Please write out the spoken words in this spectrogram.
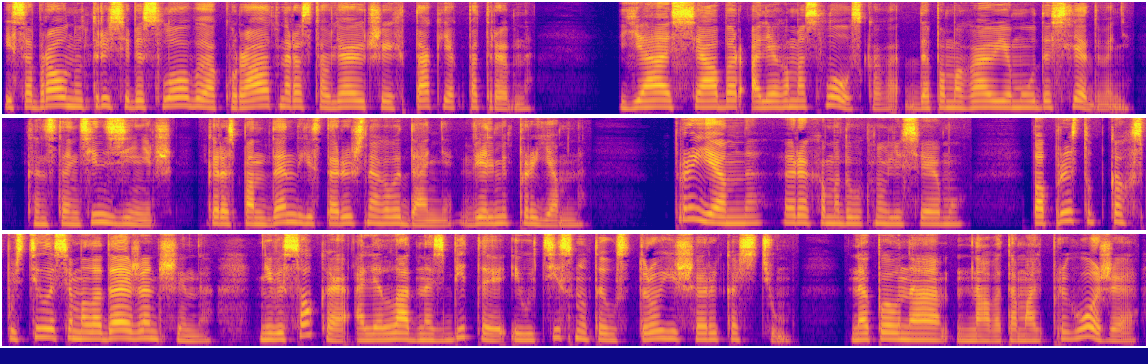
і сабраў унутры сябе словы, акуратна расстаўляючы іх так, як патрэбна. Я сябар Олега Маслоўскага, дапамагаю яму ў даследаванні. Канстанцін Зініч, корэспандэнт гістарычнага выдання, вельмі прыемна. Прыемна, рэхам адгукнуліся яму. Па прыступках спусцілася маладая жанчына, невысокая, але ладна збітая і ўціснутая ў строгі шэры касцюм. Напэўна, нават амаль прыгожая,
